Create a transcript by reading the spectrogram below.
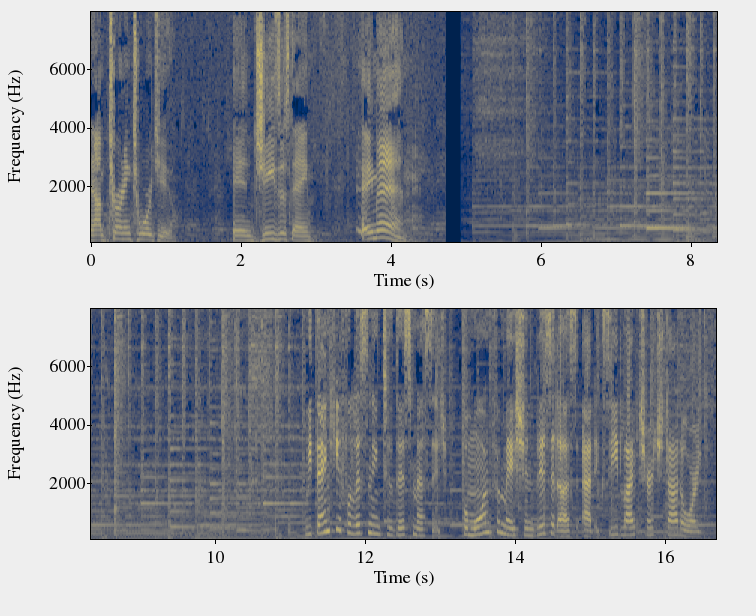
and I'm turning towards you. In Jesus' name, amen. We thank you for listening to this message. For more information, visit us at exceedlifechurch.org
